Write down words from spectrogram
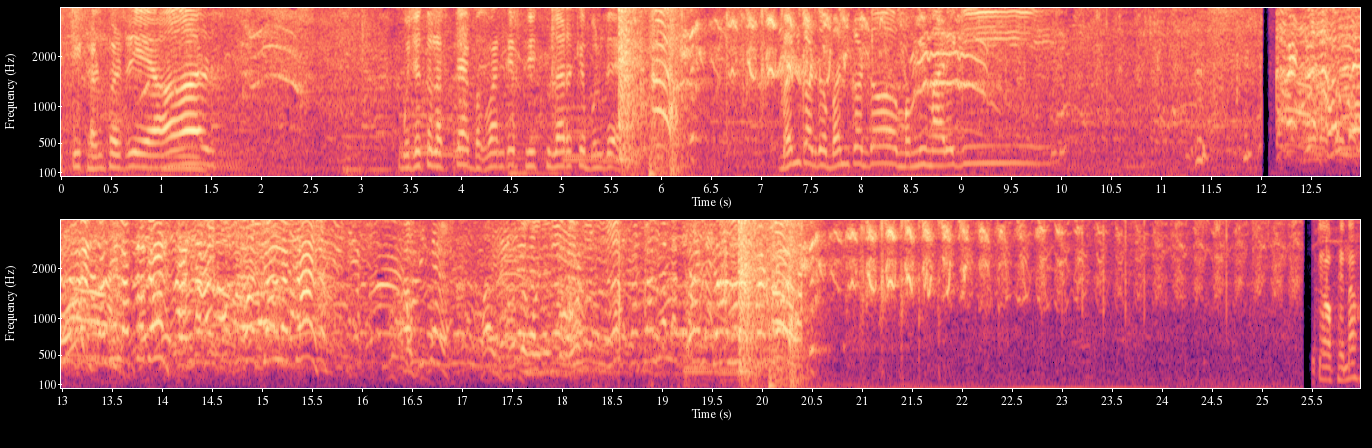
इतनी ठंड पड़ रही है यार। मुझे तो लगता है भगवान के फ्रिज खुला रख के भूल गए। बंद कर दो, बंद कर दो, मम्मी मारेगी। क्या है ना?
